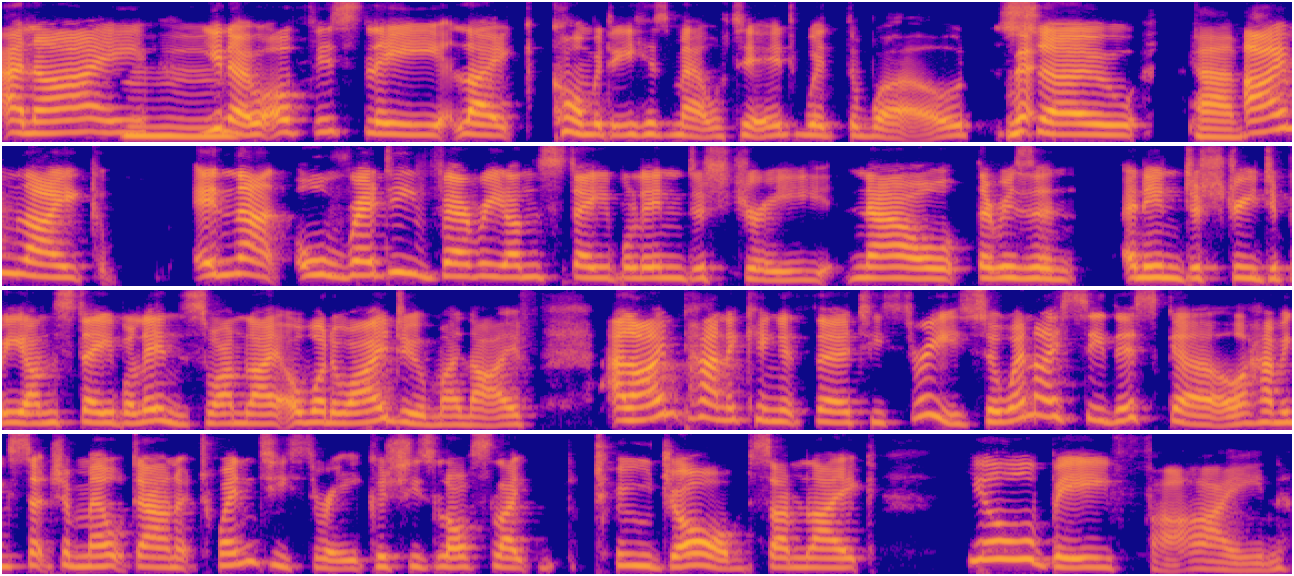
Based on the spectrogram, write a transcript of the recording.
and I, mm-hmm. You Mhm. know, obviously, like comedy has melted with the world, so. Yeah. I'm like, in that already very unstable industry, now there isn't an industry to be unstable in. So I'm like, oh, what do I do in my life? And I'm panicking at 33. So when I see this girl having such a meltdown at 23 because she's lost like two jobs, I'm like, you'll be fine.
